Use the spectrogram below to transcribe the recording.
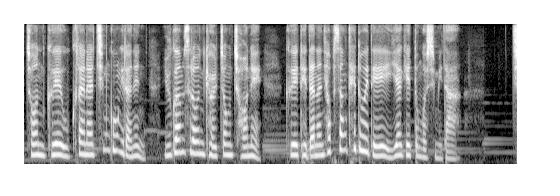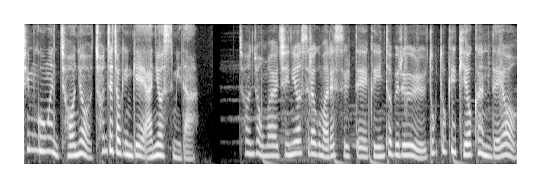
전 그의 우크라이나 침공이라는 유감스러운 결정 전에 그의 대단한 협상 태도에 대해 이야기했던 것입니다. 침공은 전혀 천재적인 게 아니었습니다. 전 정말 지니어스라고 말했을 때 그 인터뷰를 똑똑히 기억하는데요.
